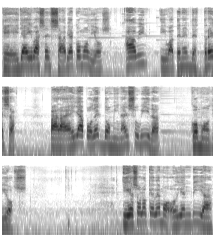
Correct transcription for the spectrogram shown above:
que ella iba a ser sabia como Dios, hábil va a tener destreza para ella poder dominar su vida como Dios. Y eso es lo que vemos hoy en día,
